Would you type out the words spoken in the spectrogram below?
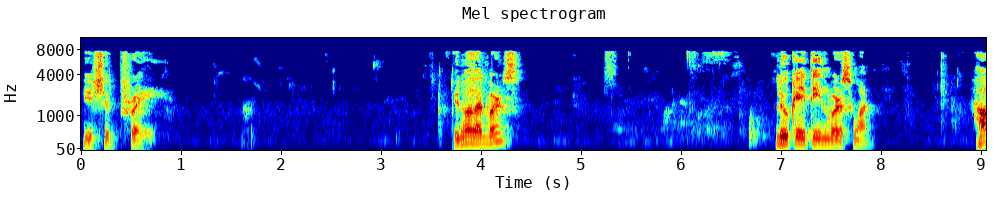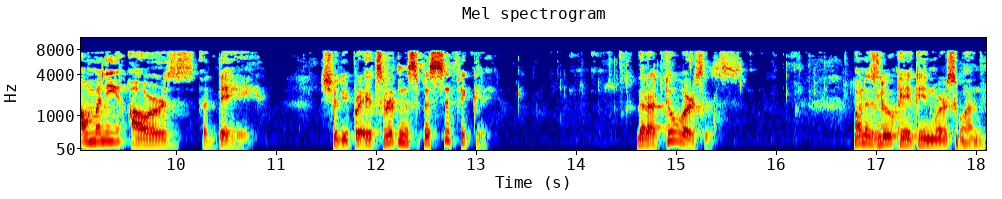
you should pray. Do you know that verse? Luke 18, verse 1. How many hours a day should you pray? It's written specifically. There are two verses. One is Luke 18, verse 1.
